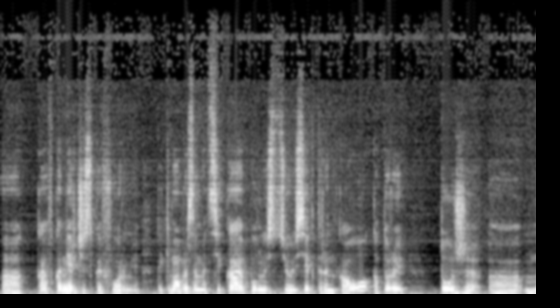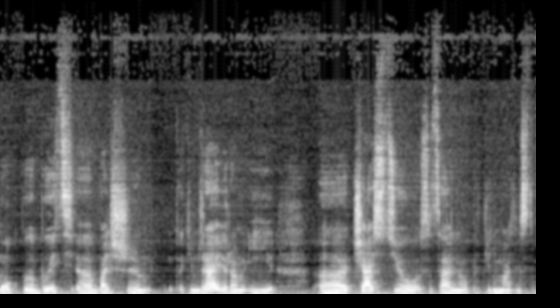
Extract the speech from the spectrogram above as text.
а, в коммерческой форме, таким образом отсекая полностью сектор НКО, который тоже а, мог бы быть э, большим таким драйвером и э, частью социального предпринимательства.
